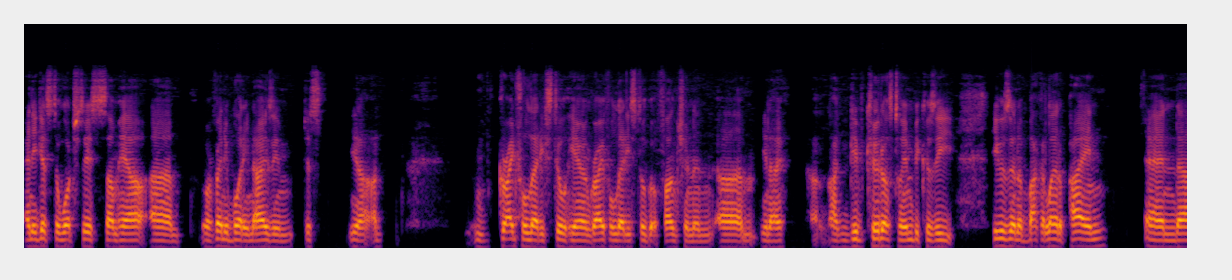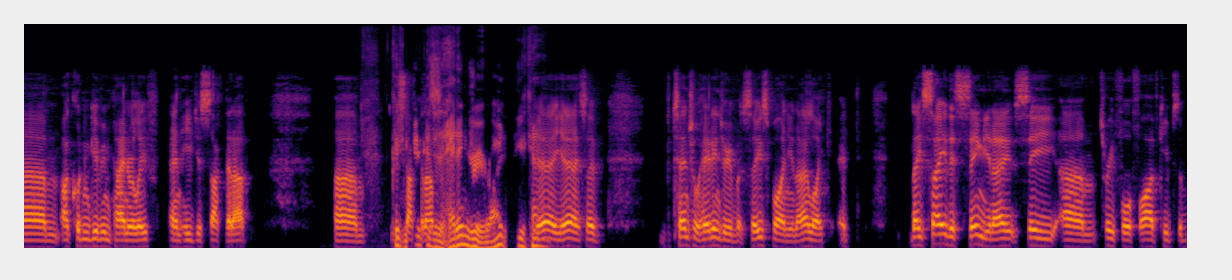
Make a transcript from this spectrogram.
and he gets to watch this somehow, um, or if anybody knows him, just you know, I'm grateful that he's still here. I'm grateful that he's still got function, and um you know, I, I give kudos to him because he he was in a bucket load of pain, and um I couldn't give him pain relief, and he just sucked it up um, because it's a head injury, right? You can't. Yeah, yeah. So potential head injury, but C spine, you know, like it, they say this thing, you know, C um, three, four, five keeps the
